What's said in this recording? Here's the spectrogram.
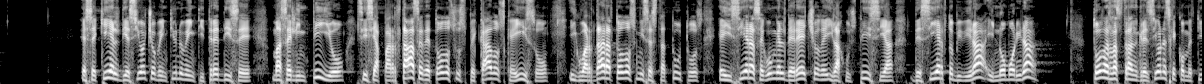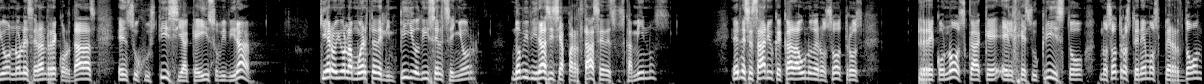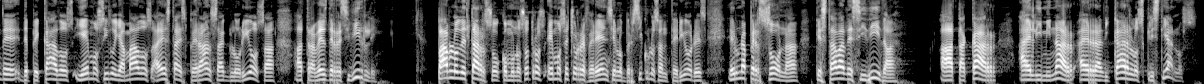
Ezequiel 18, 21 y 23 dice, mas el impío, si se apartase de todos sus pecados que hizo y guardara todos mis estatutos e hiciera según el derecho de, y la justicia, de cierto vivirá y no morirá. Todas las transgresiones que cometió no le serán recordadas en su justicia que hizo vivirá. Quiero yo la muerte del impío, dice el Señor. ¿No vivirá si se apartase de sus caminos? Es necesario que cada uno de nosotros reconozca que el Jesucristo, nosotros tenemos perdón de, de, pecados y hemos sido llamados a esta esperanza gloriosa a través de recibirle. Pablo de Tarso, como nosotros hemos hecho referencia en los versículos anteriores, era una persona que estaba decidida a atacar, a eliminar, a erradicar a los cristianos.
